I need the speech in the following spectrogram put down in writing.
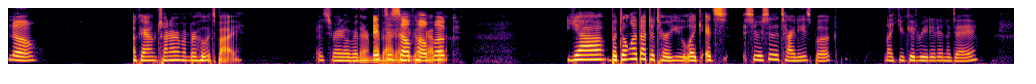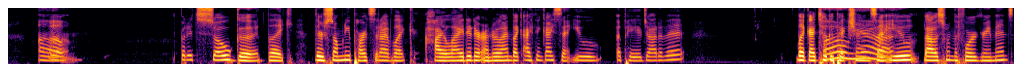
No. okay, I'm trying to remember who it's by. It's right over there. My It's a need to go self help grab it. book. Yeah, but don't let that deter you. Like it's seriously the tiniest book. Like you could read it in a day. Um Oh. but it's so good. Like there's so many parts that I've like highlighted or underlined. Like I think I sent you a page out of it. Like I took a Oh, picture and sent you. That was from the Four Agreements.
